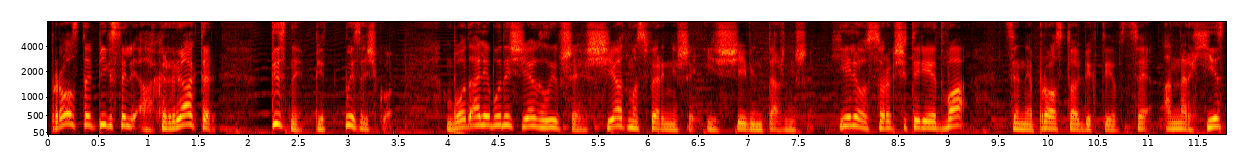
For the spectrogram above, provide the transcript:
просто піксель, а характер, тисни підписочку. Бо далі буде ще глибше, ще атмосферніше і ще вінтажніше. Helios 44.2 це не просто об'єктив, це анархіст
